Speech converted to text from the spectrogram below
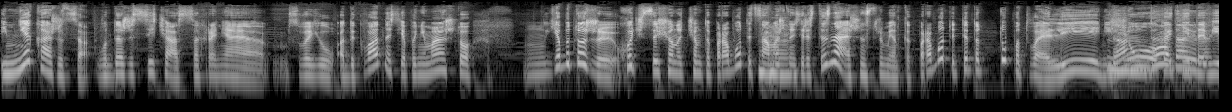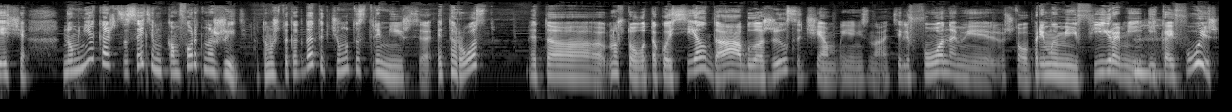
И мне кажется, вот даже сейчас, сохраняя свою адекватность, я понимаю, что я бы тоже, хочется еще над чем-то поработать. Самое угу. что интересно, ты знаешь инструмент, как поработать, это тупо твоя лень, да, еще да, какие-то да, вещи. Но мне кажется, с этим комфортно жить, потому что когда ты к чему-то стремишься, это рост, Это, ну что, вот такой сел, да, обложился чем? Я не знаю, телефонами, что, прямыми эфирами mm-hmm. и кайфуешь,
